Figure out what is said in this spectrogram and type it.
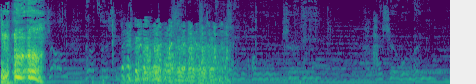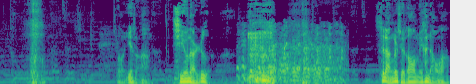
意思啊，心有点热。吃两根雪糕没看着啊？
